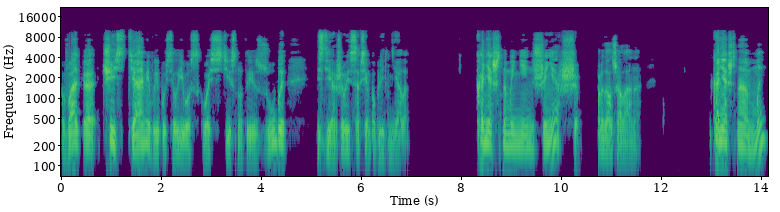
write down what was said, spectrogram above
Валька частями выпустил его сквозь стиснутые зубы, сдерживаясь, совсем побледнела. «Конечно, мы не инженерши», — продолжала она. Конечно, мы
